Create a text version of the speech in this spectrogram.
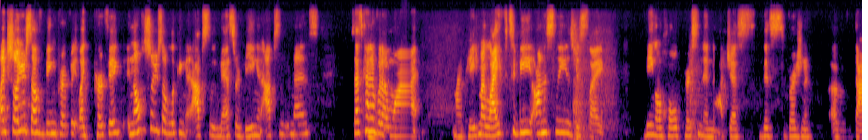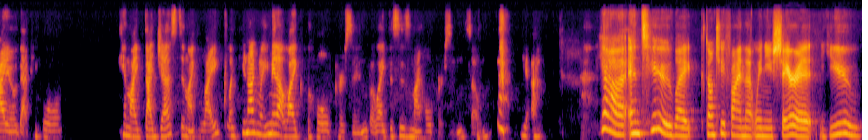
Like show yourself being perfect, like perfect, and also show yourself looking an absolute mess or being an absolute mess. So that's kind of what I mm-hmm. want my page, my life to be, honestly, is just like being a whole person and not just this version of, of Dayo that people can like digest and like like like you're not gonna you may not like the whole person but like this is my whole person so yeah yeah and two like don't you find that when you share it you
